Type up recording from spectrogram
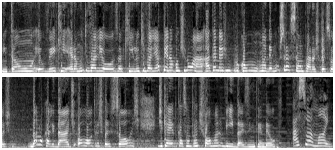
Então eu vi que era muito valioso aquilo e que valia a pena continuar, até mesmo por, como uma demonstração para as pessoas da localidade ou outras pessoas de que a educação transforma vidas, entendeu? A sua mãe,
